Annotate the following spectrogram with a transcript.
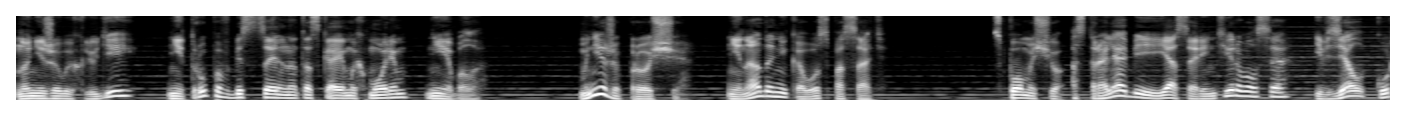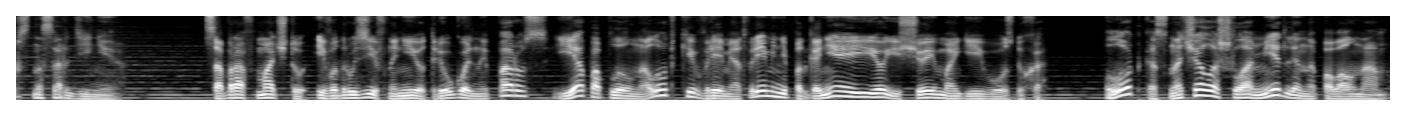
но ни живых людей, ни трупов бесцельно таскаемых морем не было. Мне же проще, не надо никого спасать. С помощью астролябии я сориентировался и взял курс на Сардинию. Собрав мачту и водрузив на нее треугольный парус, я поплыл на лодке, время от времени подгоняя ее еще и магией воздуха. Лодка сначала шла медленно по волнам,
